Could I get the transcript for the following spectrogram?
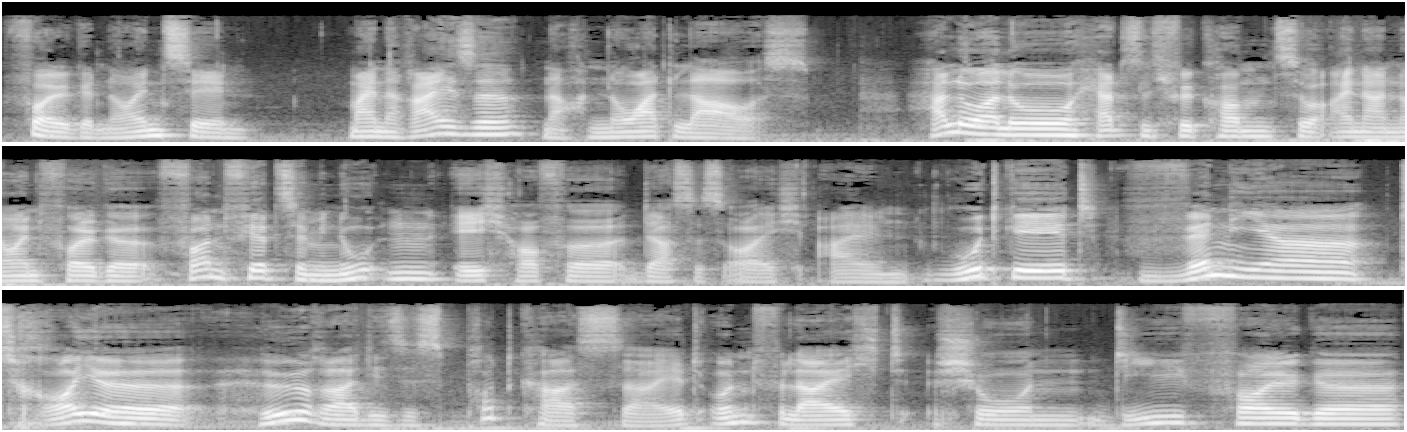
Folge 19. Meine Reise nach Nordlaos. Hallo, hallo, herzlich willkommen zu einer neuen Folge von 14 Minuten. Ich hoffe, dass es euch allen gut geht. Wenn ihr treue Hörer dieses Podcasts seid und vielleicht schon die Folge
